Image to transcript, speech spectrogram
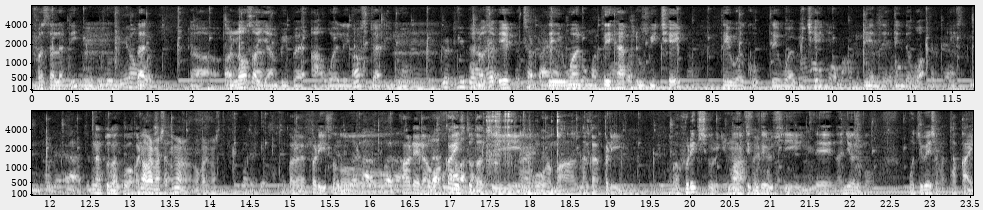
facility, but uh, a lot of young people are willing to study more. And also, if they want, they have to be changed. They will go, they will be changing in the in the work. なんとなくわかりましわかりましたた今のわかりましただからやっぱりその彼ら若い人たちの方がまあなんかやっぱり、まあ、フレキシブルに動いてくれるし、で何よりもモチベーションが高い、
